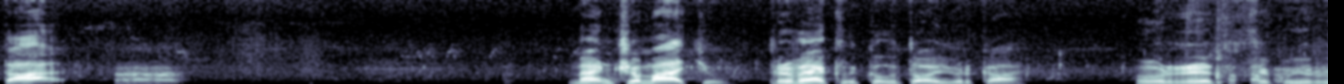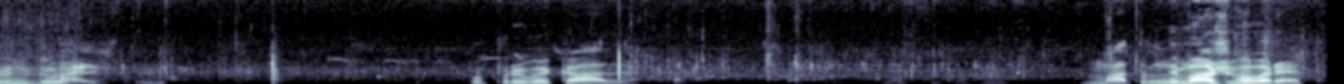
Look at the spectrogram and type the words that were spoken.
Та? Менше матів. Привикли коли того Юрка. Говорити всяку ерунду. Попривикали. Матом не можеш говорити.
